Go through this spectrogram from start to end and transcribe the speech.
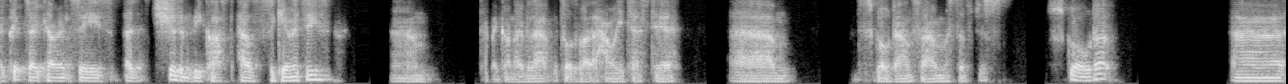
know, cryptocurrencies shouldn't be classed as securities. Um, kind of gone over that. We talked about the Howey test here. Um, scroll down, so I must have just scrolled up. Uh,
